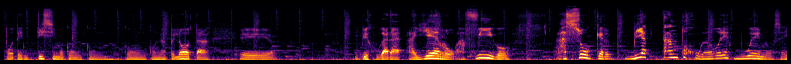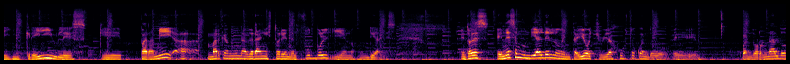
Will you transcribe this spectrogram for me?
potentísimo con, con, con, la pelota. Eh, vi jugar a Hierro a Figo a Zucker, vi a tantos jugadores buenos e increíbles que para mí ah, marcan una gran historia en el fútbol y en los mundiales. Entonces, en ese mundial del 98, ya justo cuando, eh, cuando Ronaldo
